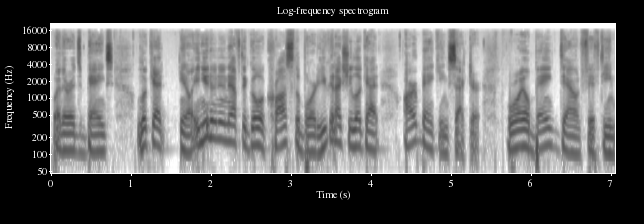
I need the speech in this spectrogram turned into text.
whether it's banks. Look at, you know, and you don't even have to go across the border. You can actually look at our banking sector. Royal Bank down 15%,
